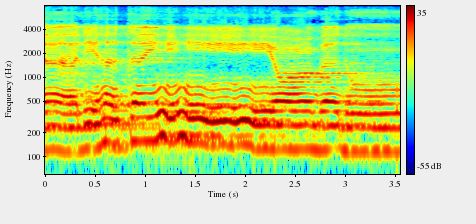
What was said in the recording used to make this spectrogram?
آلهة يعبدون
